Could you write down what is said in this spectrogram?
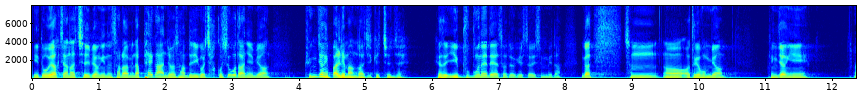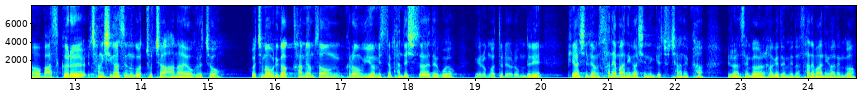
이 노약자나 질병 있는 사람이나 폐가 안 좋은 사람들이 이걸 자꾸 쓰고 다니면 굉장히 빨리 망가지겠죠, 이제. 그래서 이 부분에 대해서도 여기 써 있습니다. 그러니까 참 어, 어떻게 보면 굉장히 어, 마스크를 장시간 쓰는 것 좋지 않아요. 그렇죠. 그렇지만 우리가 감염성 그런 위험이 때 반드시 써야 되고요. 이런 것들을 여러분들이 피하시려면 산에 많이 가시는 게 좋지 않을까 이런 생각을 하게 됩니다. 산에 많이 가는 거.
